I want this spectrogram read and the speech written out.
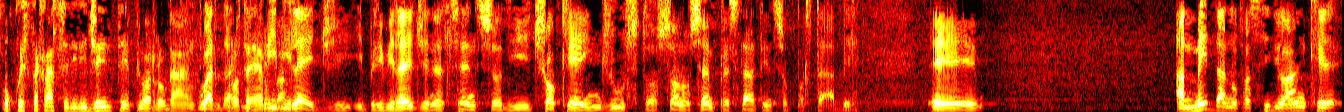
o questa classe dirigente è più arrogante, Guarda, più i privilegi, i privilegi nel senso di ciò che è ingiusto sono sempre stati insopportabili. E a me danno fastidio anche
